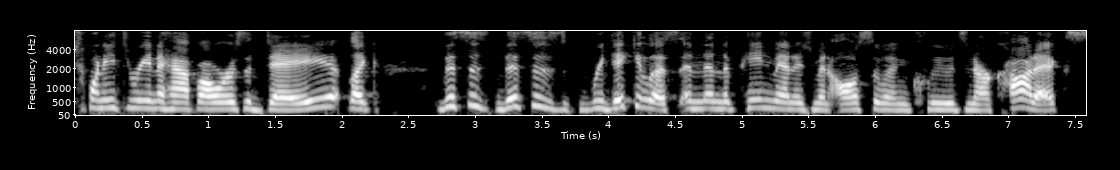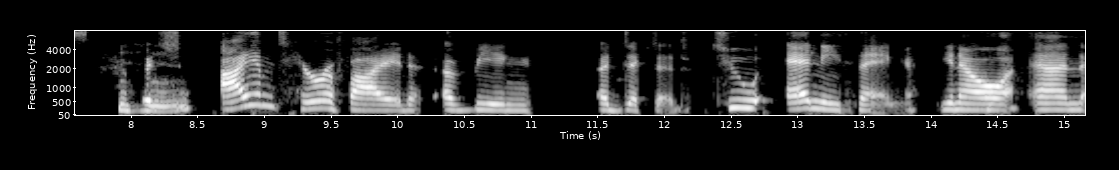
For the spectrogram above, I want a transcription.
23 and a half hours a day. Like this is this is ridiculous and then the pain management also includes narcotics mm-hmm. which i am terrified of being addicted to anything, you know, mm-hmm. and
